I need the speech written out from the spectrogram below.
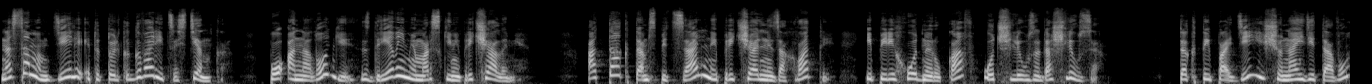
На самом деле это только говорится стенка. По аналогии с древними морскими причалами. А так там специальные причальные захваты и переходный рукав от шлюза до шлюза. Так ты пойди еще найди того,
